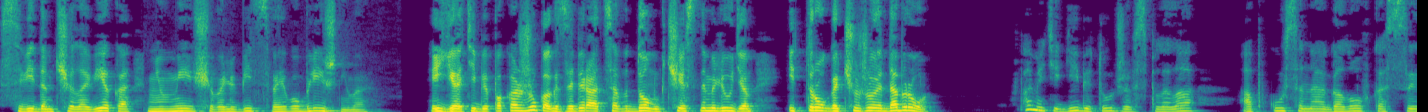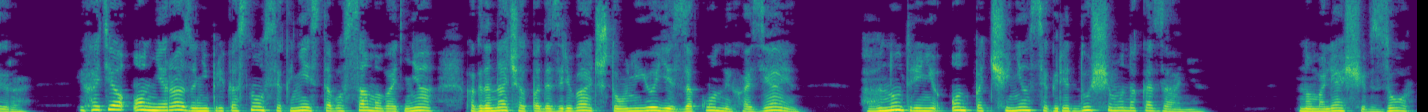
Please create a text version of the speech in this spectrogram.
с видом человека, не умеющего любить своего ближнего. «И я тебе покажу, как забираться в дом к честным людям и трогать чужое добро!» В памяти Гиби тут же всплыла обкусанная головка сыра, и хотя он ни разу не прикоснулся к ней с того самого дня, когда начал подозревать, что у нее есть законный хозяин, внутренне он подчинился грядущему наказанию. Но молящий взор,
